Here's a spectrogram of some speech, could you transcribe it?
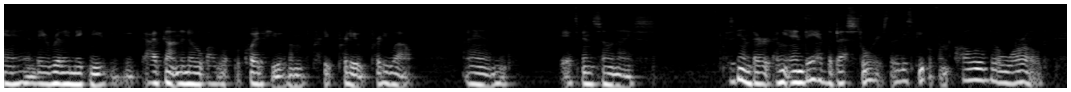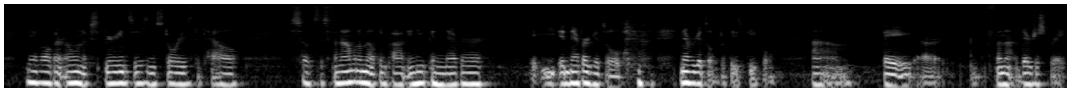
and they really make me i've gotten to know quite a few of them pretty pretty pretty well and it's been so nice because again they're i mean and they have the best stories they're these people from all over the world and they have all their own experiences and stories to tell so it's this phenomenal melting pot and you can never it, it never gets old. it never gets old with these people. Um, they are fun. They're just great.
